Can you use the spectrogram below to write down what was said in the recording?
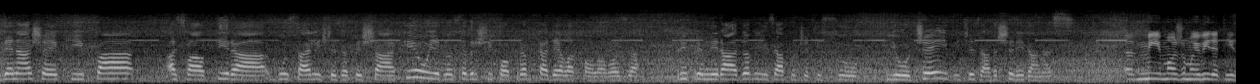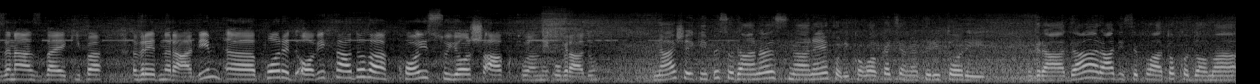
gde naša ekipa asfaltira bus stajalište za pešake, ujedno se vrši popravka dela kolovoza. Pripremni radovi započeti su juče i bit će završeni danas. Mi možemo i videti iza nas da ekipa vredno radi. E, pored ovih radova, koji su još aktualni u gradu? Naše ekipe su danas na nekoliko lokacija na teritoriji grada. Radi se plato kod doma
